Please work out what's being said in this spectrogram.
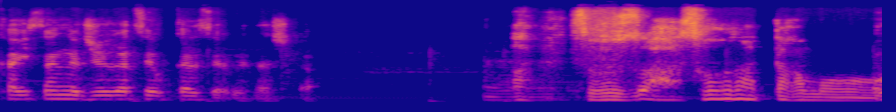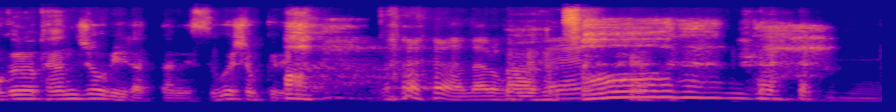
解散が10月4日ですよね、確か。あ、そうそう、あ、そうだったかも。僕の誕生日だったんですごいショックでした。あ、なるほどね。そうなんだ。う ん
